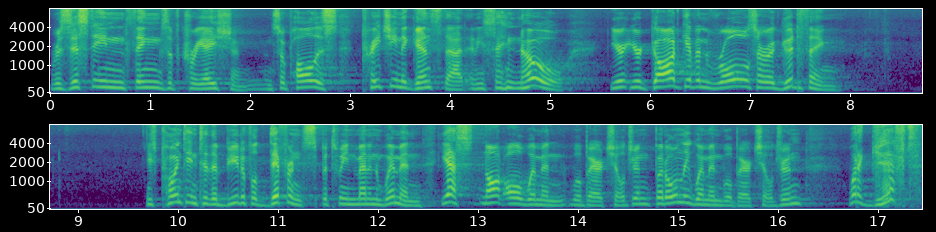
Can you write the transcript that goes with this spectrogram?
resisting things of creation. And so Paul is preaching against that, and he's saying, No, your, your God given roles are a good thing. He's pointing to the beautiful difference between men and women. Yes, not all women will bear children, but only women will bear children. What a gift!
